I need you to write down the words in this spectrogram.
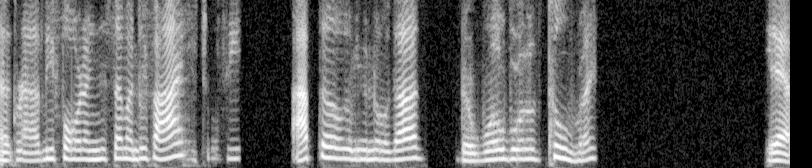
uh, before 1975. After you know that the World War II, right? Yeah.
